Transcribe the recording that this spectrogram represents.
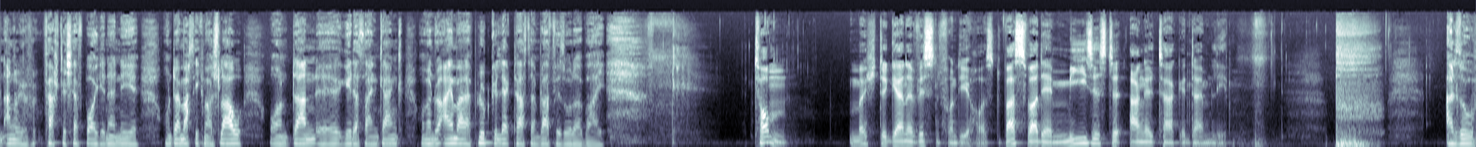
ein Angelfachgeschäft bei euch in der Nähe. Und da macht sich mal schlau und dann äh, geht das seinen Gang. Und wenn du einmal Blut geleckt hast, dann bleibst du so dabei. Tom möchte gerne wissen von dir, Horst. Was war der mieseste Angeltag in deinem Leben? Also,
